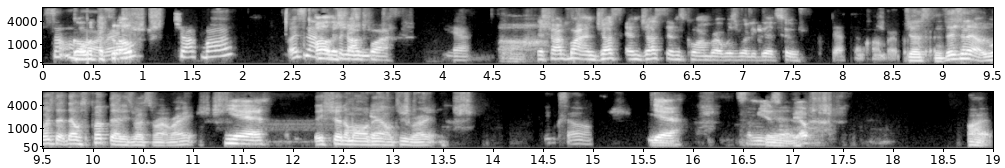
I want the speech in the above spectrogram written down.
Something go bar, with the right? flow. Chalk bar. it's not. Oh, the chalk bar. Yeah. Oh. The chalk bar and just and Justin's cornbread was really good too. Justin cornbread. Justin, isn't that was that that was Puff Daddy's restaurant, right? Yeah. They shut them all yeah. down too, right? I think so. Yeah. Some years yeah. ago. Yep. All right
